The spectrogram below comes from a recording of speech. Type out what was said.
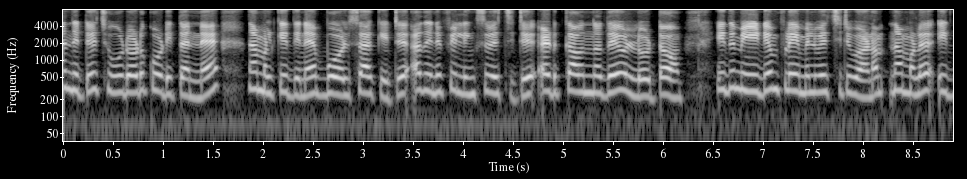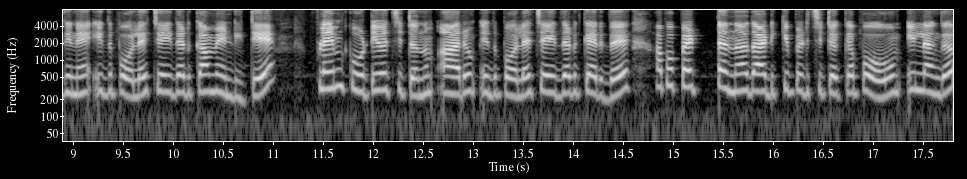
എന്നിട്ട് ചൂടോട് കൂടി തന്നെ നമ്മൾക്ക് ഇതിനെ ബോൾസ് ആക്കിയിട്ട് അതിന് ഫില്ലിങ്സ് വെച്ചിട്ട് എടുക്കാവുന്നതേ ഉള്ളൂ കേട്ടോ. ഇത് മീഡിയം ഫ്ലെയിമിൽ വെച്ചിട്ട് വേണം നമ്മൾ ഇതിനെ ഇതുപോലെ ചെയ്തെടുക്കാൻ വേണ്ടിയിട്ട്. ഫ്ലെയിം കൂട്ടി വെച്ചിട്ടൊന്നും ആരും ഇതുപോലെ ചെയ്തെടുക്കരുത്. അപ്പോൾ പെട്ടെന്ന് അത് അടുക്കി പിടിച്ചിട്ടൊക്കെ പോവും. ഇല്ലെങ്കിൽ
